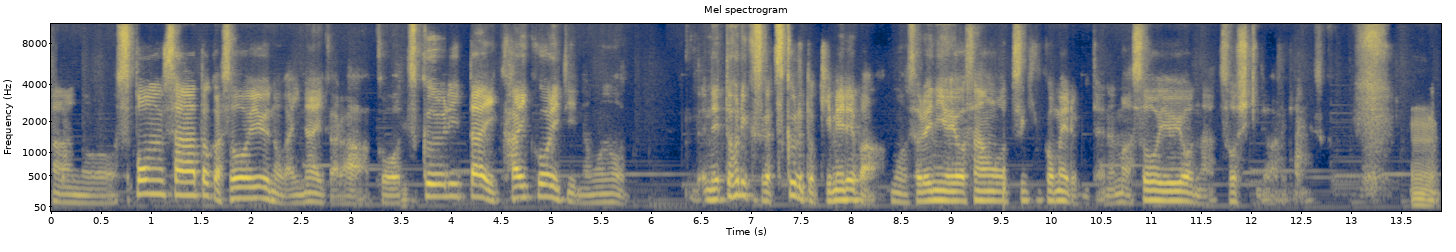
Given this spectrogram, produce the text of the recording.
あの、スポンサーとかそういうのがいないから、こう、作りたいハイクオリティのものを、ネットフリックスが作ると決めれば、もうそれに予算をつぎ込めるみたいな、まあそういうような組織ではあるじゃないですか。うん。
